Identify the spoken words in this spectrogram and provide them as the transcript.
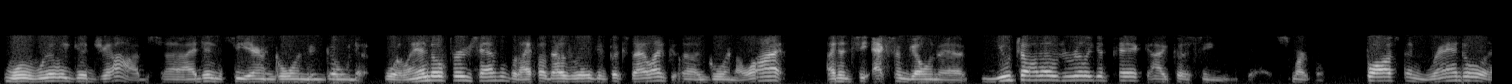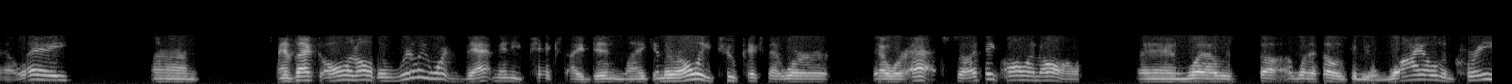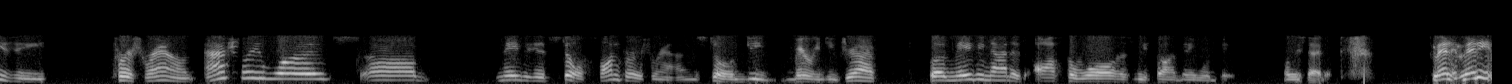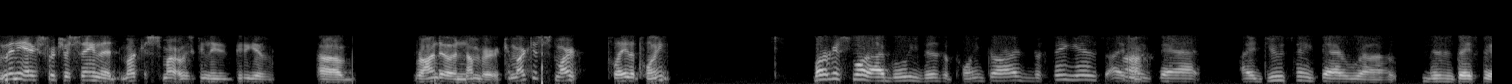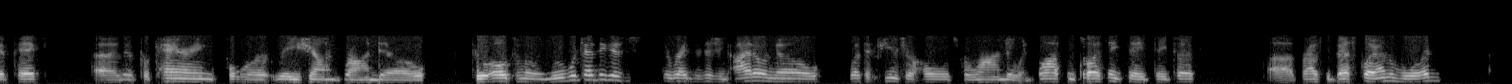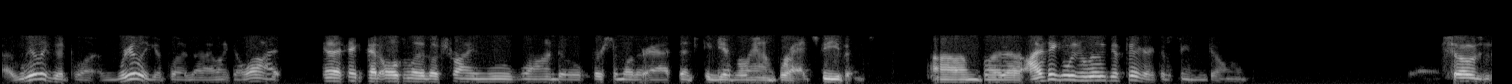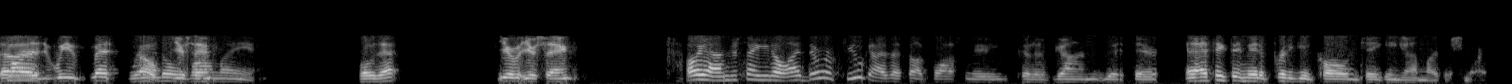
were really good jobs. Uh, I didn't see Aaron Gordon going to Orlando, for example, but I thought that was a really good pick because I like uh, Gordon a lot. I didn't see Exum going to Utah. That was a really good pick. I could have seen uh, Smart Boston, Randle L.A. Um, in fact, all in all, there really weren't that many picks I didn't like, and there were only two picks that were that were X. So I think all in all, and what I was thought what I thought was going to be a wild and crazy first round actually was uh, maybe it's still a fun first round, it's still a deep, very deep draft, but maybe not as off the wall as we thought they would be. At least I did. Many many many experts are saying that Marcus Smart was going to going to give uh, Rondo a number. Can Marcus Smart play the point? Marcus Smart, I believe, is a point guard. The thing is, I Huh. think that I do think that uh, this is basically a pick. Uh, they're preparing for Rajon Rondo to ultimately move, which I think is the right decision. I don't know what the future holds for Rondo in Boston, so I think they they took uh, perhaps the best player on the board, a really good player, really good player that I like a lot, and I think that ultimately they'll try and move Rondo for some other assets to give around Brad Stevens. Um, but uh, I think it was a really good. I could have him going. So uh, we met. Randle oh, you're saying What was that? You're you're saying Oh yeah, I'm just saying. You know, I, there were a few guys I thought Boston maybe could have gone with there, and I think they made a pretty good call in taking uh, Marcus Smart.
